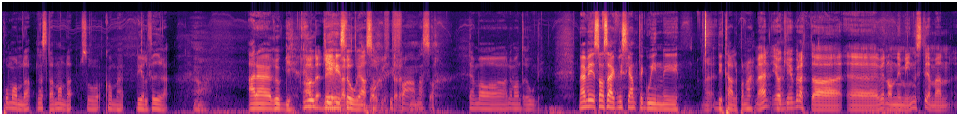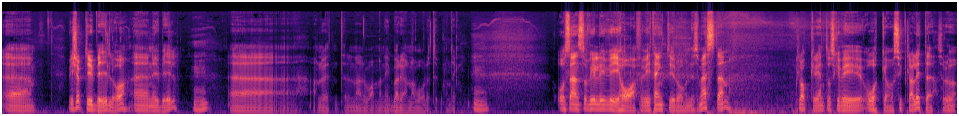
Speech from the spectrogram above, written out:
på måndag, nästa måndag, så kommer del fyra. Ja. Ja, det är en ruggig, Ja, det- ruggig det är väldigt historia alltså. Fy är det. fan Mm. alltså. Den var, den var inte rolig. Men vi, som sagt, vi ska inte gå in i Nej. detalj på den här. Men jag kan ju berätta, eh, jag vet inte om ni minns det men eh, Vi köpte ju bil då, en ny bil. Mm. Eh, ja, nu vet inte när det var men i början av året typ någonting. Mm. Och sen så ville vi ha, för vi tänkte ju då under semestern Klockrent, då ska vi åka och cykla lite. Så då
